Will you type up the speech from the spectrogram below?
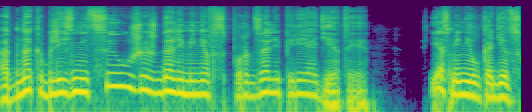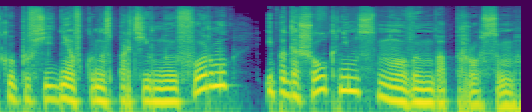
однако близнецы уже ждали меня в спортзале переодетые. Я сменил кадетскую повседневку на спортивную форму и подошел к ним с новым вопросом.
